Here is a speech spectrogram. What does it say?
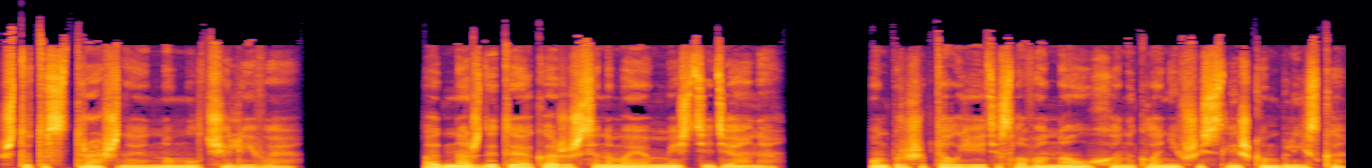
что-то страшное, но молчаливое. Однажды ты окажешься на моем месте, Диана. Он прошептал ей эти слова на ухо, наклонившись слишком близко,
